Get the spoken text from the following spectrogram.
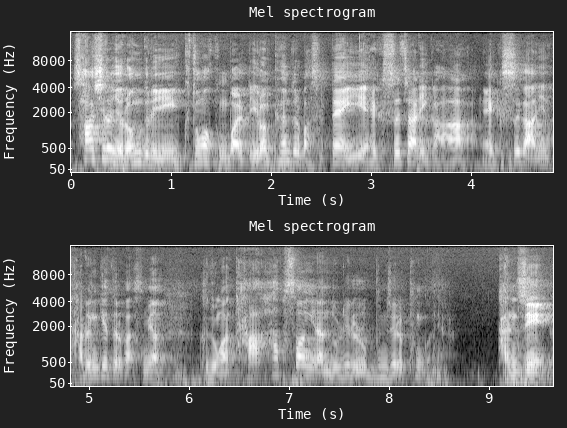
사실은 여러분들이 그동안 공부할 때 이런 표현들을 봤을 때 이 x자리가 x가 아닌 다른 게 들어갔으면 그동안 다 합성이라는 논리로 문제를 푼 거야. 단지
